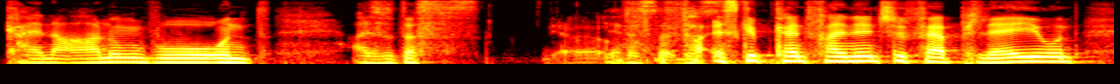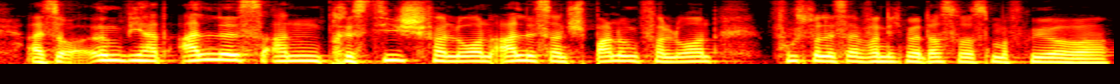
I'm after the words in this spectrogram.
keine Ahnung wo und also das, Ja, das- das- es gibt kein Financial Fair Play und also irgendwie hat alles an Prestige verloren, alles an Spannung verloren. Fußball ist einfach nicht mehr das, was mal früher war.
